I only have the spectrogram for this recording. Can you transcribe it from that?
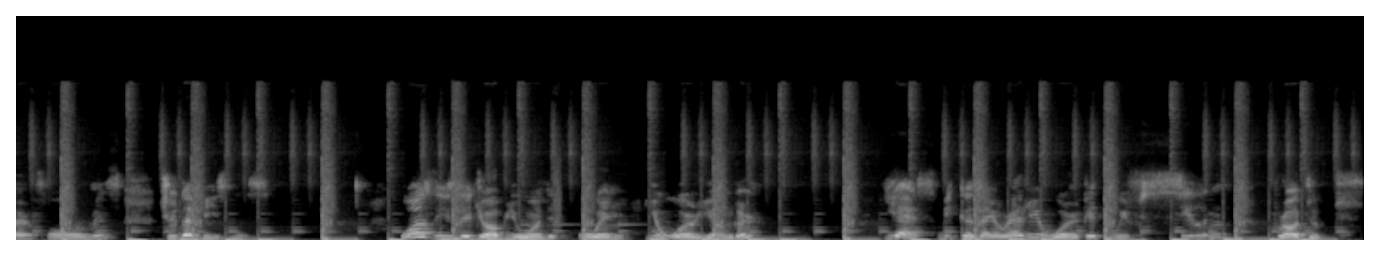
performance to the business. Was this the job you wanted when you were younger? Yes, because I already worked with sealing products.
